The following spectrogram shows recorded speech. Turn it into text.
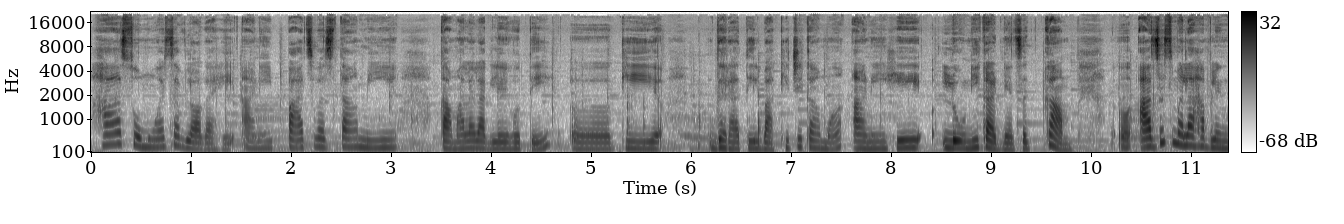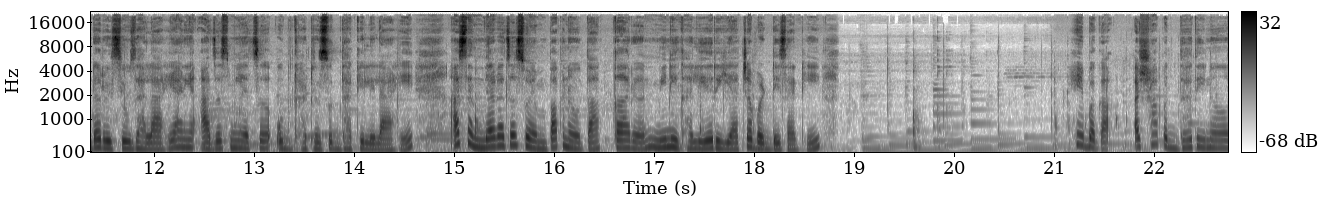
हा सोमवारचा व्लॉग आहे आणि पाच वाजता मी कामाला लागले होते की घरातील बाकीची कामं आणि हे लोणी काढण्याचं काम. आजच मला हा ब्लेंडर रिसीव झाला आहे आणि आजच मी याचं उद्घाटनसुद्धा केलेलं आहे. आज संध्याकाळचा स्वयंपाक नव्हता कारण मी निघाली आहे रियाच्या बड्डेसाठी. हे बघा अशा पद्धतीनं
